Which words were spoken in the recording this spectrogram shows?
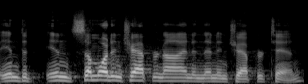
in, in somewhat in chapter 9 and then in chapter 10.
